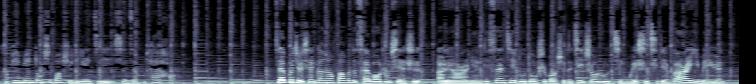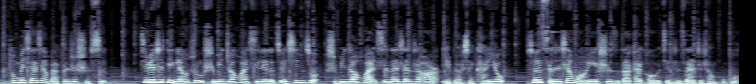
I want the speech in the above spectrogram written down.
可偏偏动视暴雪的业绩现在不太好。在不久前刚刚发布的财报中显示，二零二二年第三季度动视暴雪的净收入仅为十七点八二亿美元，同比下降百分之十四。即便是顶梁柱《使命召唤》系列的最新作《使命召唤：现代战争二》也表现堪忧，所以此时向网易狮子大开口，简直再正常不过。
